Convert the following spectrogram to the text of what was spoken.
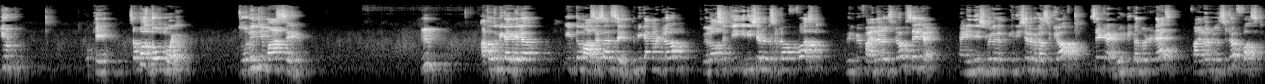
u two okay suppose दोन बॉडी दोन्हीची मास सेम आता तुम्ही काय केलं if the masses are same तुम्ही काय म्हटलं velocity initial velocity of first will be final velocity of second and initial initial velocity of second will be converted as final velocity of first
